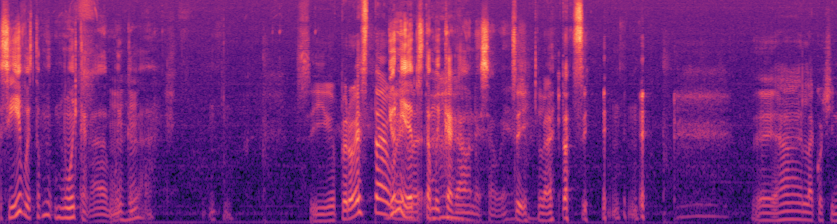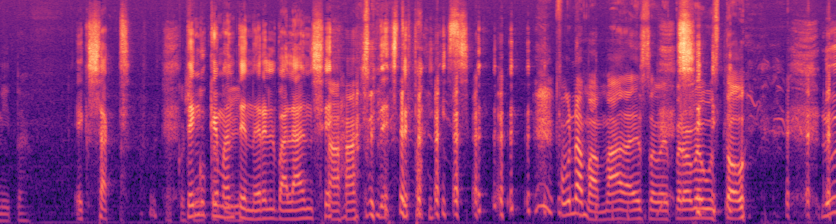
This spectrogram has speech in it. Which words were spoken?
Sí, pues está muy, cagada, muy cagada. Sí, güey, pero esta, güey. Johnny Depp está muy cagado en esa, güey. Sí, la neta sí. De, ah, la cochinita. Exacto. la Tengo que mantener el balance Ajá, sí. de este país. Fue una mamada eso, güey, pero me gustó, güey. Luego,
